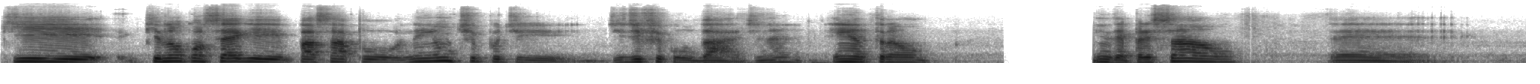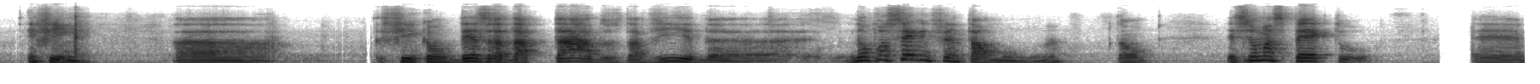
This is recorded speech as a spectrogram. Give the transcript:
que, que não consegue passar por nenhum tipo de, de dificuldade, né? Entram em depressão, é, enfim, ah, ficam desadaptados da vida, não conseguem enfrentar o mundo, né? Então, esse é um aspecto é,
